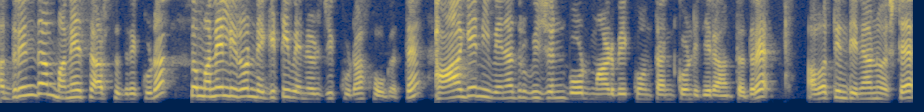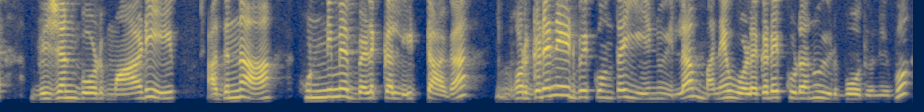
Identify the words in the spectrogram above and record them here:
ಅದರಿಂದ ಮನೆ ಸಾರಿಸಿದ್ರೆ ಕೂಡ ಸೊ ಮನೇಲಿರೋ ನೆಗೆಟಿವ್ ಎನರ್ಜಿ ಕೂಡ ಹೋಗುತ್ತೆ. ಹಾಗೆ ನೀವೇನಾದ್ರೂ ವಿಷನ್ ಬೋರ್ಡ್ ಮಾಡ್ಬೇಕು ಅಂತ ಅನ್ಕೊಂಡಿದೀರಾ ಅಂತಂದ್ರೆ ಅವತ್ತಿನ ದಿನಾನು ಅಷ್ಟೇ ವಿಷನ್ ಬೋರ್ಡ್ ಮಾಡಿ ಅದನ್ನ ಹುಣ್ಣಿಮೆ ಬೆಳಕಲ್ಲಿ ಇಟ್ಟಾಗ ಹೊರಗಡೆನೆ ಇಡ್ಬೇಕು ಅಂತ ಏನೂ ಇಲ್ಲ. ಮನೆ ಒಳಗಡೆ ಕೂಡ ಇಡ್ಬೋದು ನೀವು.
